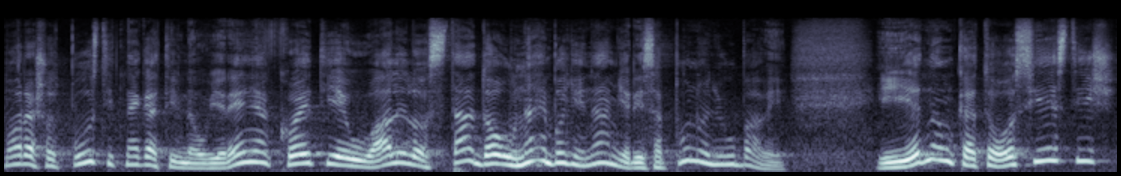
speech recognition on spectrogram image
moraš otpustiti negativna uvjerenja koje ti je uvalilo stado u najboljoj namjeri, sa puno ljubavi. I jednom kad to osvijestiš,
